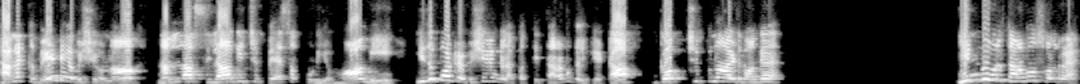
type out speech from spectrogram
தனக்கு வேண்டிய விஷயம்னா நல்லா சிலாகிச்சு பேசக்கூடிய மாமி இது போன்ற விஷயங்களை பத்தி தரவுகள் கேட்டா கப் சிப்னு ஆயிடுவாங்க. இன்னொரு தரவும் சொல்றேன்.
